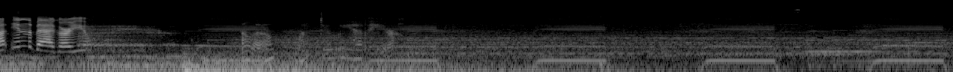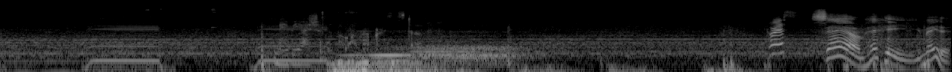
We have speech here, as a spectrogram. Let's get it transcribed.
Not in the bag, are you? Hello. What do we have here? Maybe I shouldn't poke around Chris's stuff. Chris? Sam, hey, you made it.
